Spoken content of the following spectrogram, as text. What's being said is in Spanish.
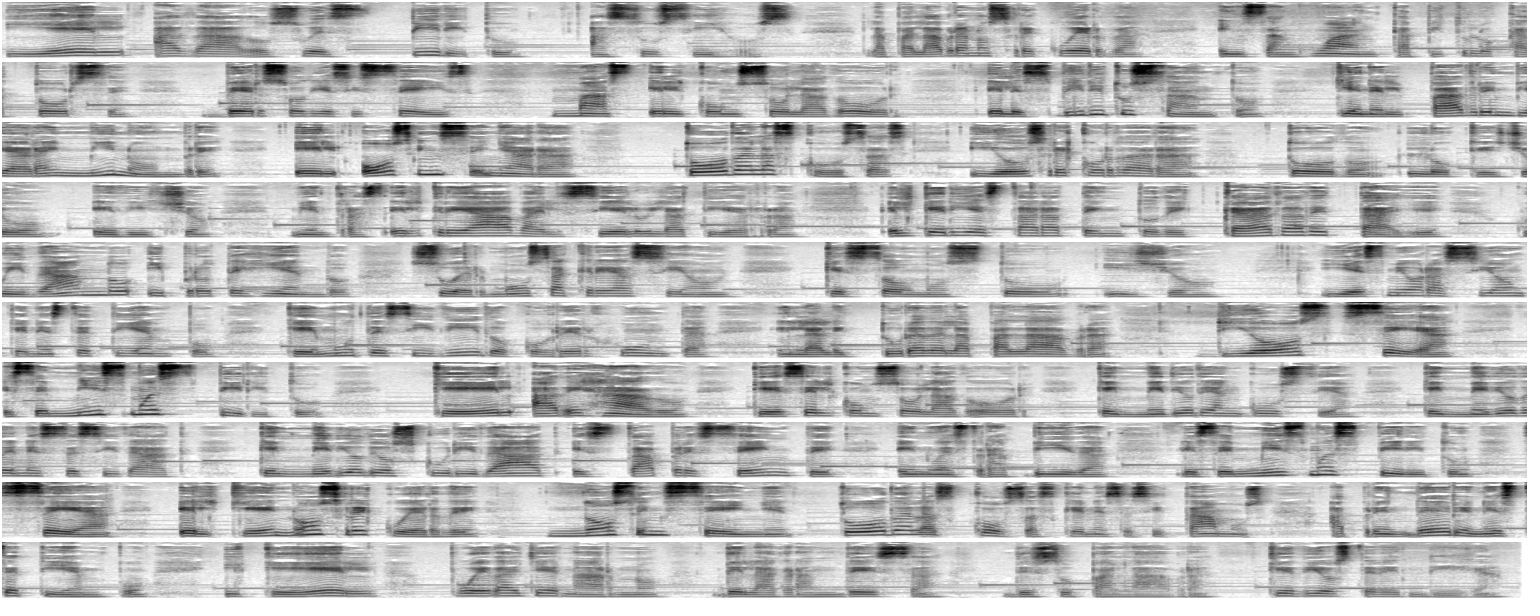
y Él ha dado su Espíritu a sus hijos. La palabra nos recuerda en San Juan capítulo 14, verso 16, mas el consolador, el Espíritu Santo, quien el Padre enviará en mi nombre, Él os enseñará todas las cosas y os recordará todo lo que yo he dicho. Mientras Él creaba el cielo y la tierra, Él quería estar atento de cada detalle, cuidando y protegiendo su hermosa creación que somos tú y yo. Y es mi oración que en este tiempo que hemos decidido correr juntas en la lectura de la palabra, Dios sea ese mismo espíritu que Él ha dejado, que es el consolador, que en medio de angustia, que en medio de necesidad, que en medio de oscuridad está presente en nuestras vidas. Ese mismo espíritu sea el que nos recuerde nos enseñe todas las cosas que necesitamos aprender en este tiempo y que Él pueda llenarnos de la grandeza de su palabra. Que Dios te bendiga.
